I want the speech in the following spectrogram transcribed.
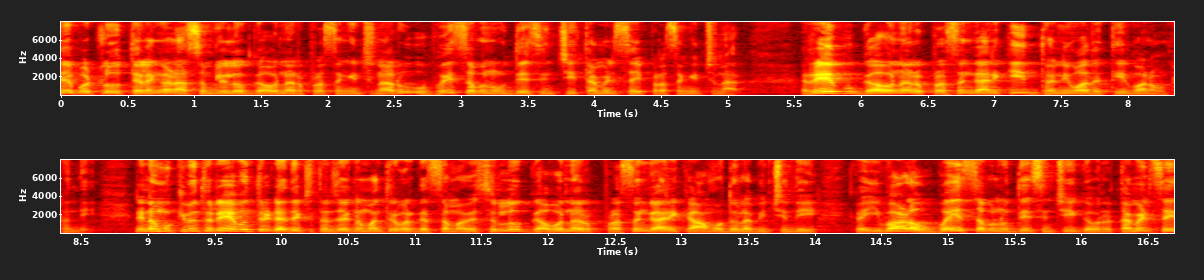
కాసేపట్లో తెలంగాణ అసెంబ్లీలో గవర్నర్ ప్రసంగించినారు. ఉభయ సభను ఉద్దేశించి తమిళసై ప్రసంగించినారు. రేపు గవర్నర్ ప్రసంగానికి ధన్యవాద తీర్మానం ఉంటుంది. నిన్న ముఖ్యమంత్రి రేవంత్ రెడ్డి అధ్యక్షతన జరిగిన మంత్రివర్గ సమావేశంలో గవర్నర్ ప్రసంగానికి ఆమోదం లభించింది. ఇక ఇవాళ ఉభయ సభను ఉద్దేశించి గవర్నర్ తమిళసై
